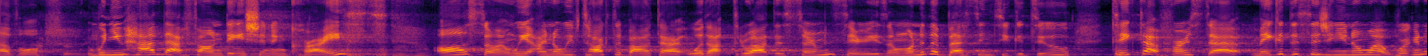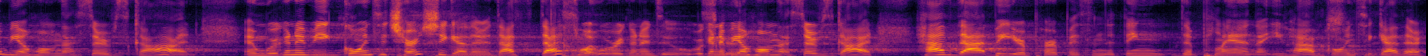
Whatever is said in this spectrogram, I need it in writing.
level. Absolutely. When you have that foundation in Christ, mm-hmm. also, and we I know we've talked about that without, throughout this sermon series, and one of the best things you could do, take that first step, make a decision. You know what? We're going to be a home that serves God, and we're going to be going to church together. Mm-hmm. That's that's what on. we're going to do. We're going to be a home that serves God. Have that be your purpose and the thing, the plan that you have going together.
